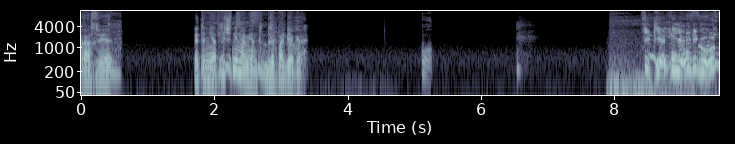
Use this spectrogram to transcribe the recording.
Разве это не отличный момент для побега? Фиг я от нее убегу.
